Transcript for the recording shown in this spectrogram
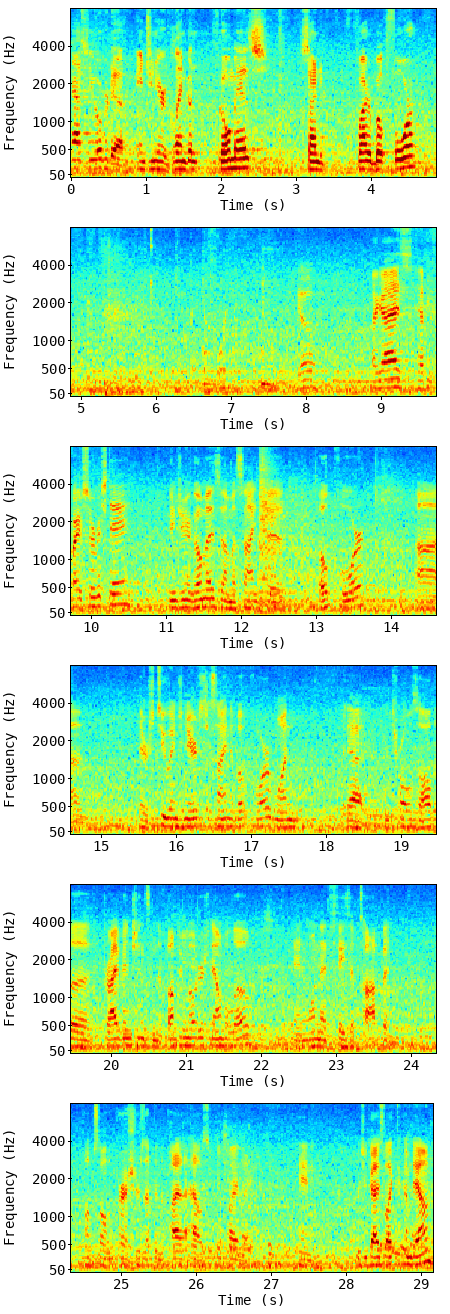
Pass you over to engineer Glenn Gomez, signed Fireboat 4. Go. Hi guys, happy Fire Service Day. Engineer Gomez, I'm assigned to Boat 4. Uh, there's two engineers assigned to Boat 4, one that controls all the drive engines and the pumping motors down below, and one that stays up top and pumps all the pressures up in the pilot house with the pilot. And would you guys like to come down?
